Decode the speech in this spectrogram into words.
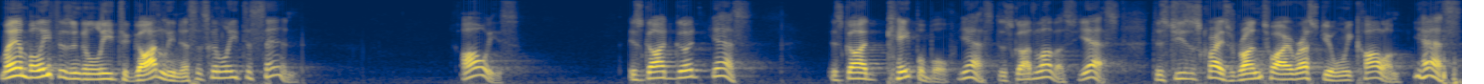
My unbelief isn't going to lead to godliness, it's going to lead to sin. Always. Is God good? Yes. Is God capable? Yes. Does God love us? Yes. Does Jesus Christ run to our rescue when we call him? Yes.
